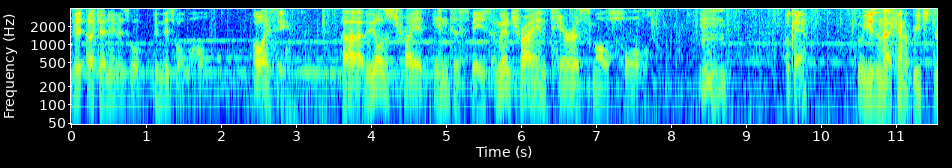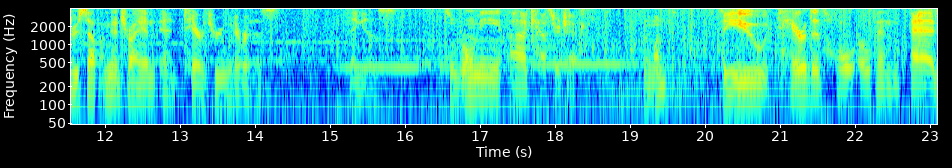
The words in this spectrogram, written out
invi- like an invisible invisible wall. Oh, I see. Uh, maybe I'll just try it into space. I'm gonna try and tear a small hole. Hmm. Okay. We're using that kind of reach through stuff. I'm gonna try and, and tear through whatever this thing is. So roll me a caster check. Twenty-one. So you tear this hole open and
